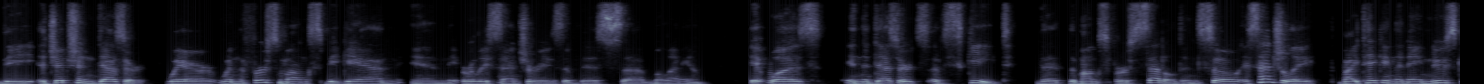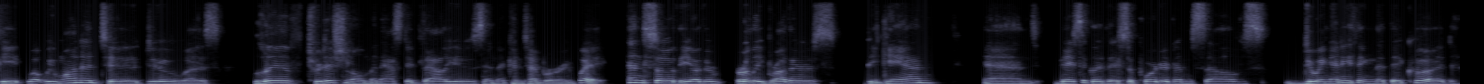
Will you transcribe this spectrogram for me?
the Egyptian desert where when the first monks began in the early centuries of this uh, millennium, it was in the deserts of Skete that the monks first settled. And so essentially, by taking the name New Skete, what we wanted to do was live traditional monastic values in a contemporary way. And so the other early brothers began, and basically they supported themselves doing anything that they could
